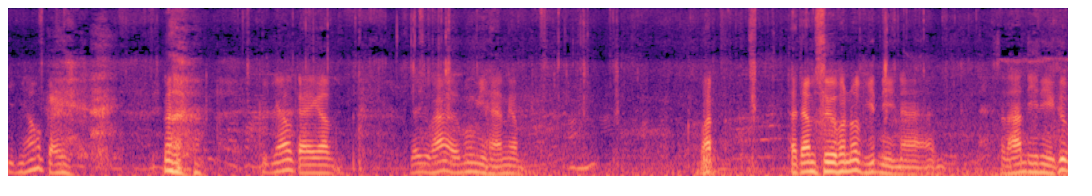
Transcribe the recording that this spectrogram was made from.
อีกเงาไก่อีกเงาไก่ครับเดี๋ยวอยู่ข้างเออเบิ่งวิหารครับวัดถ้าจำซื้อพนว่าผิดนี่นะสถานที่นี่คือ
